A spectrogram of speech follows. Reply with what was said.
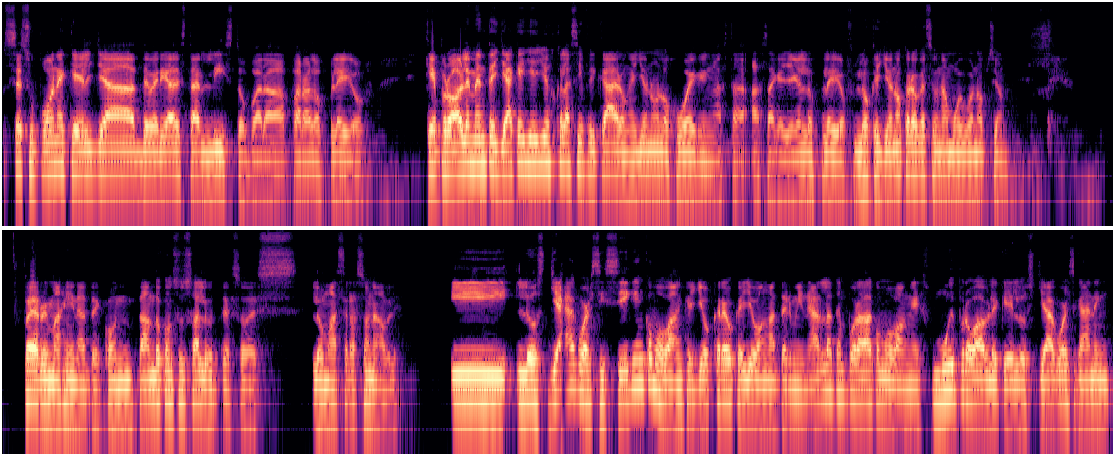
se supone que él ya debería de estar listo para, para los playoffs. Que probablemente ya que ellos clasificaron, ellos no lo jueguen hasta, hasta que lleguen los playoffs. Lo que yo no creo que sea una muy buena opción. Pero imagínate, contando con su salud, eso es lo más razonable. Y los Jaguars, si siguen como van, que yo creo que ellos van a terminar la temporada como van, es muy probable que los Jaguars ganen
